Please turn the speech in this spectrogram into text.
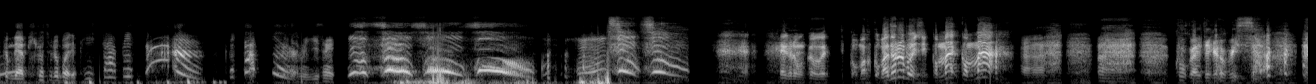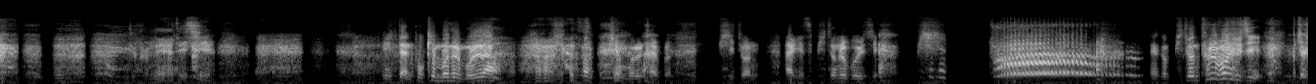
그럼 내가 피카츄를 보여지. 그다음에 이상해. 네 그럼 그 꼬마 꼬마 노를 보여지. 꼬마 꼬마! 아, 아 고갈돼 가고 있어. 아, 누굴 내야 되지? 일단 포켓몬을 몰라. 아, 나도 포켓몬을 잘 몰라. 피존 알겠어. 피존을 보여주지. 피존 네 그럼 피존 툴 보여주지. 피존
